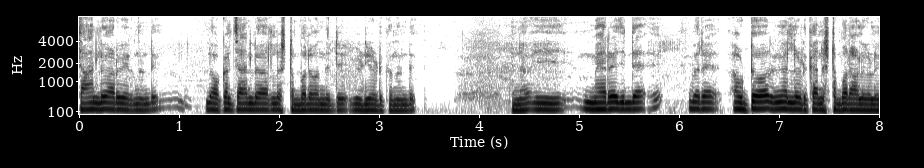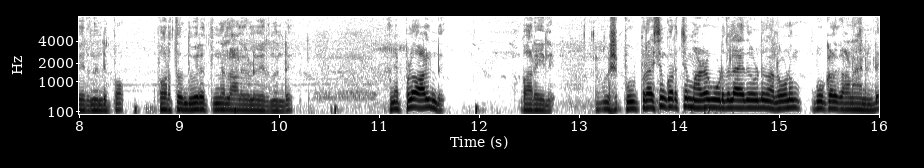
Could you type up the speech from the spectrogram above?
ചാനലുകാർ വരുന്നുണ്ട്. ലോക്കൽ ചാനലുകാരിൽ ഇഷ്ടംപോലെ വന്നിട്ട് വീഡിയോ എടുക്കുന്നുണ്ട്. പിന്നെ ഈ മാരേജിന്റെ ഇവരെ ഔട്ട്ഡോറിങ്ങെല്ലാം എടുക്കാൻ ഇഷ്ടംപോലെ ആളുകൾ വരുന്നുണ്ട് ഇപ്പോൾ പുറത്ത് ദൂരത്തു നിന്നുള്ള ആളുകൾ വരുന്നുണ്ട്. അങ്ങനെ എപ്പോഴും ആളുണ്ട്. പാറയിൽ പക്ഷേ പൂപ്രാവശ്യം കുറച്ച് മഴ കൂടുതലായതുകൊണ്ട് നല്ലോണം പൂക്കൾ കാണാനുണ്ട്.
